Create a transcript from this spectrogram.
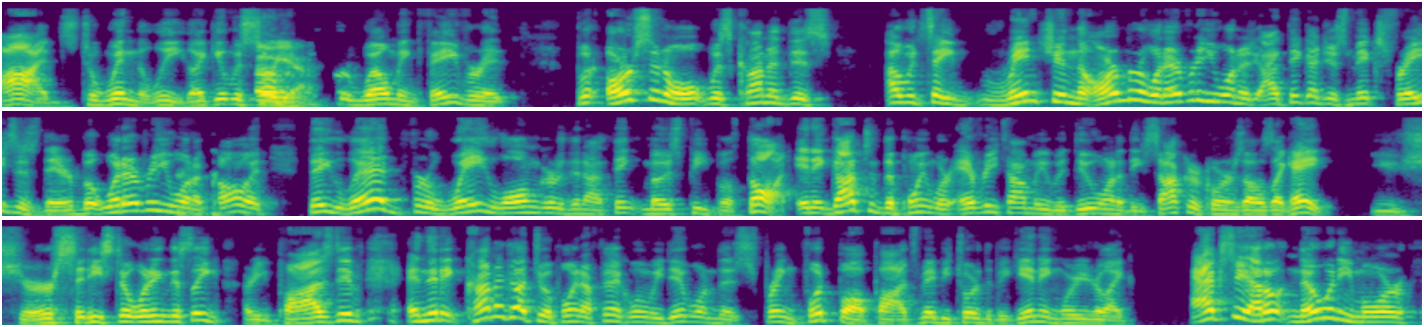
odds to win the league. Like it was so oh, yeah. overwhelming favorite. But Arsenal was kind of this I would say wrench in the armor, whatever you want to. I think I just mixed phrases there, but whatever you want to call it, they led for way longer than I think most people thought. And it got to the point where every time we would do one of these soccer corners, I was like, hey, you sure City's still winning this league? Are you positive? And then it kind of got to a point, I feel like when we did one of the spring football pods, maybe toward the beginning, where you're like, actually, I don't know anymore.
